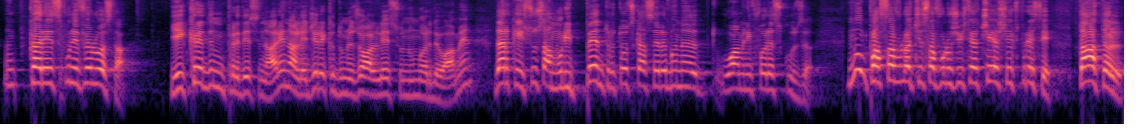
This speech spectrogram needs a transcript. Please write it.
în care spune felul ăsta. Ei cred în predestinare, în alegere, că Dumnezeu a ales un număr de oameni, dar că Isus a murit pentru toți ca să rămână oamenii fără scuză. Nu, în pasajul acesta folosește aceeași expresie. Tatăl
